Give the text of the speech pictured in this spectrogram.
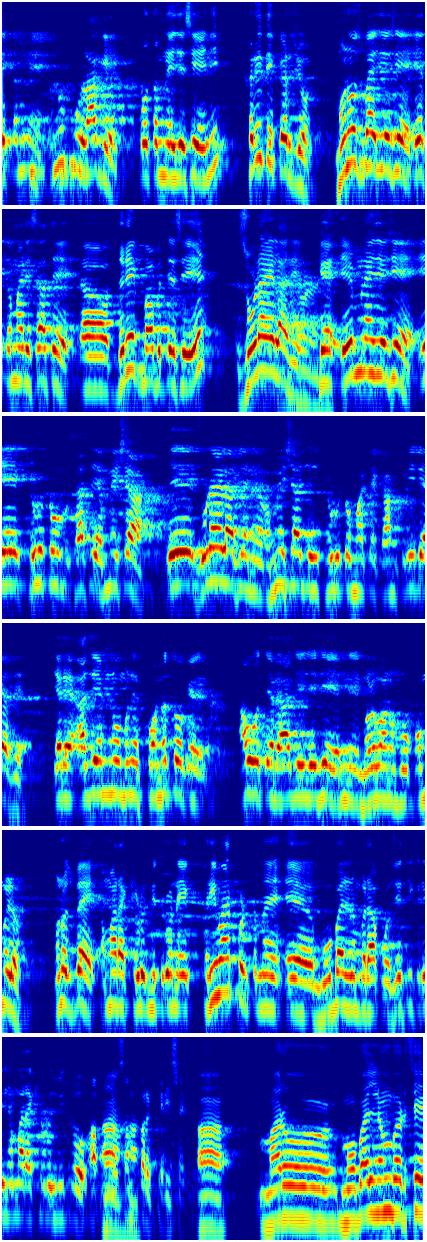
એ તમને અનુકૂળ લાગે તો તમને જે છે એની ખરીદી કરજો. મનોજભાઈ જે છે એ તમારી સાથે દરેક બાબતે છે એ જોડાયેલા છે. કે એમણે જે છે એ ખેડૂતો સાથે હંમેશા એ જોડાયેલા છે અને હંમેશા જે ખેડૂતો માટે કામ કરી રહ્યા છે. ત્યારે આજે એમનો મને ફોન હતો કે આવો ત્યારે આજે જે છે એમને મળવાનો મોકો મળ્યો. મનોજભાઈ અમારા ખેડૂત મિત્રોને એક ફરીવાર પણ તમે મોબાઈલ નંબર આપો જેથી કરીને અમારા ખેડૂત મિત્રો આપણો સંપર્ક કરી શકે. હા મારો મોબાઈલ નંબર છે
